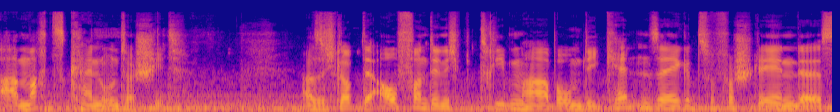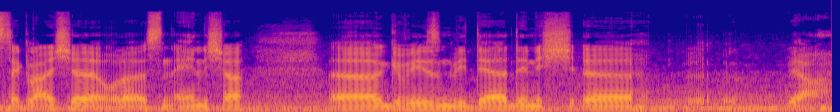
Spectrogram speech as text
ah, macht es keinen Unterschied. Also ich glaube, der Aufwand, den ich betrieben habe, um die Kettensäge zu verstehen, der ist der gleiche oder ist ein ähnlicher äh, gewesen wie der, den ich äh, ja,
